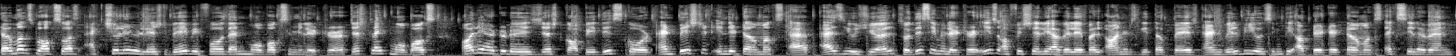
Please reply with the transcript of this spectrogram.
Termux Box was actually released way before than Mobox emulator just like Mobox all you have to do is just copy this code and paste it in the Termux app as usual. So this emulator is officially available on its GitHub page and we'll be using the updated Termux X11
